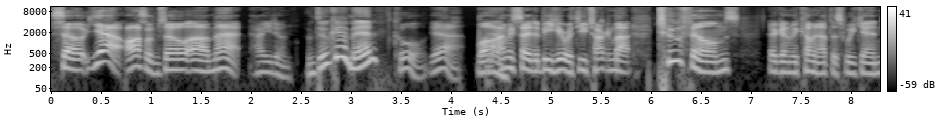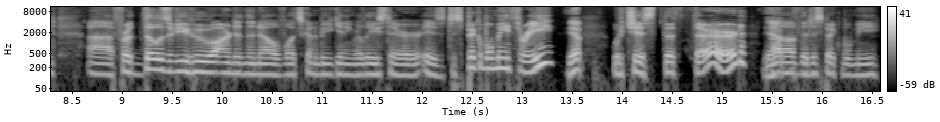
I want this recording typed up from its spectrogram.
So, yeah, awesome. So, uh, Matt, how you doing? I'm doing good, man. Cool. Yeah. Well, Yeah. I'm excited to be here with you talking about two films that are going to be coming out this weekend. Uh, for those of you who aren't in the know of what's going to be getting released, there is Despicable Me 3, Yep. which is the third Yep. of the Despicable Me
